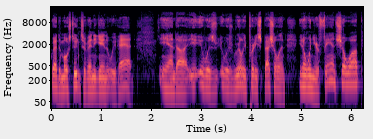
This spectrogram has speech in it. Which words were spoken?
we had the most students of any game that we've had and uh, it, it, was it was really pretty special. And you know, when your fans show up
